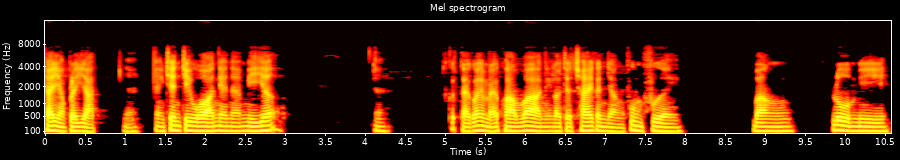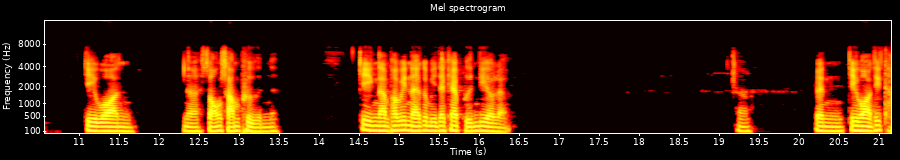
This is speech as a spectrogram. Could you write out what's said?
ช้อย่างประหยัดนะอย่างเช่นจีวรเนี่ยนะมีเยอะนะแต่ก็ไม่หมายความว่านี่เราจะใช้กันอย่างฟุ่มเฟือย บางรูปมีจีวรนะสองสามผืนนะจริงนั้นพระวินัยก็มีได้แค่ผืนเดียวแหละเป็นจีวรที่ฐ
